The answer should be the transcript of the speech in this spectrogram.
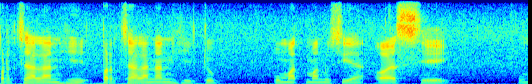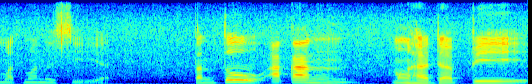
perjalanan perjalanan hidup umat manusia, oh sih, umat manusia, tentu akan menghadapi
